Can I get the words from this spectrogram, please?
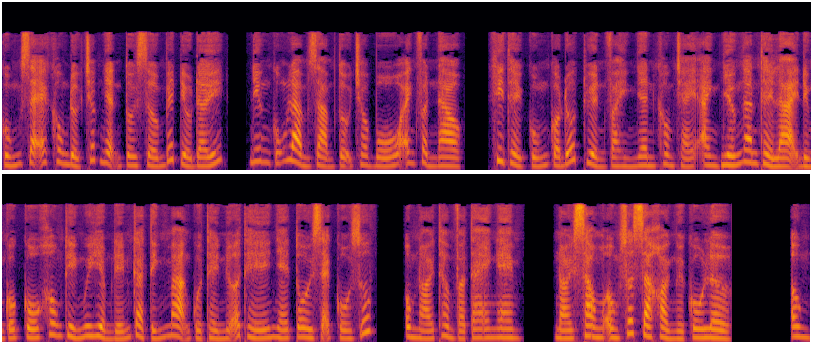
cũng sẽ không được chấp nhận tôi sớm biết điều đấy, nhưng cũng làm giảm tội cho bố anh phần nào. Khi thầy cúng có đốt thuyền và hình nhân không cháy anh, nhớ ngăn thầy lại, đừng có cố không thì nguy hiểm đến cả tính mạng của thầy nữa, thế nhé, tôi sẽ cố giúp. Ông nói thầm vào tai anh em. Nói xong, ông xuất ra khỏi người cô lờ. Ông,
